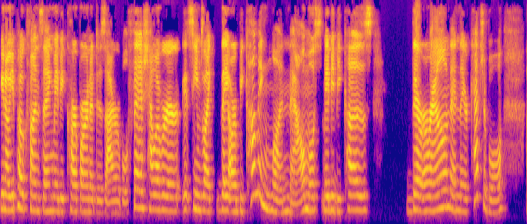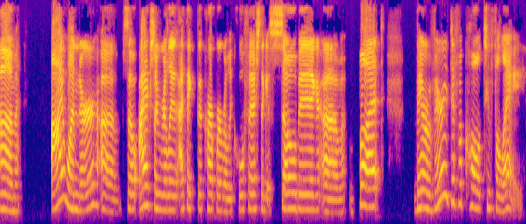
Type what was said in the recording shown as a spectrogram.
you know, you poke fun saying maybe carp aren't a desirable fish. However, it seems like they are becoming one now, most maybe because they're around and they're catchable. Um, I wonder. Uh, so I actually really, I think the carp are really cool fish. They get so big, um, but they are very difficult to fillet,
